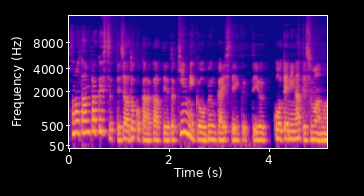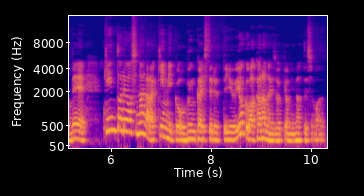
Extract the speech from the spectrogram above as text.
そのタンパク質ってじゃあどこからかっていうと筋肉を分解していくっていう工程になってしまうので、筋トレをしながら筋肉を分解してるっていうよくわからない状況になってしまう。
